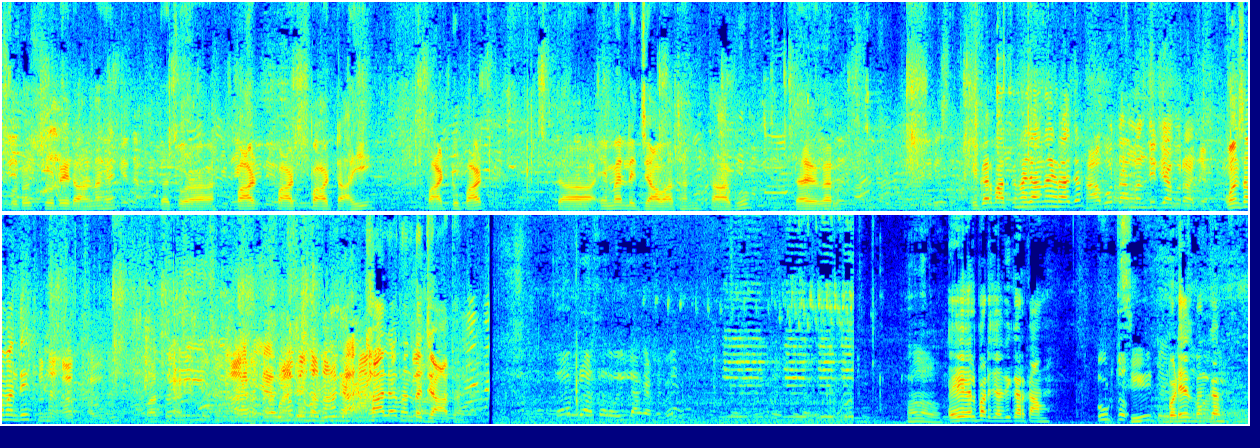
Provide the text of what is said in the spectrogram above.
छोटे छोटे डालना है तो थोड़ा part part part I part two part तो एम एल जावा था तो आगू तो अगर एकर बाद कहाँ जाना है राजा खाबो ता मंदिर जाबो राजा कौन सा मंदिर खा लो था तो जात है ए हेल्पर जल्दी कर काम। उठ तो। बढ़िया बंद कर।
